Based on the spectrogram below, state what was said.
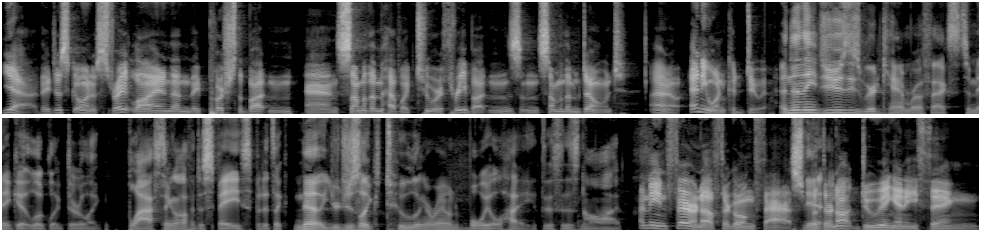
Yeah, they just go in a straight line and then they push the button, and some of them have like two or three buttons, and some of them don't. I don't know. Anyone could do it. And then they use these weird camera effects to make it look like they're like blasting off into space, but it's like no, you're just like tooling around boil height. This is not. I mean, fair enough, they're going fast, Yeah. but they're not doing anything.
